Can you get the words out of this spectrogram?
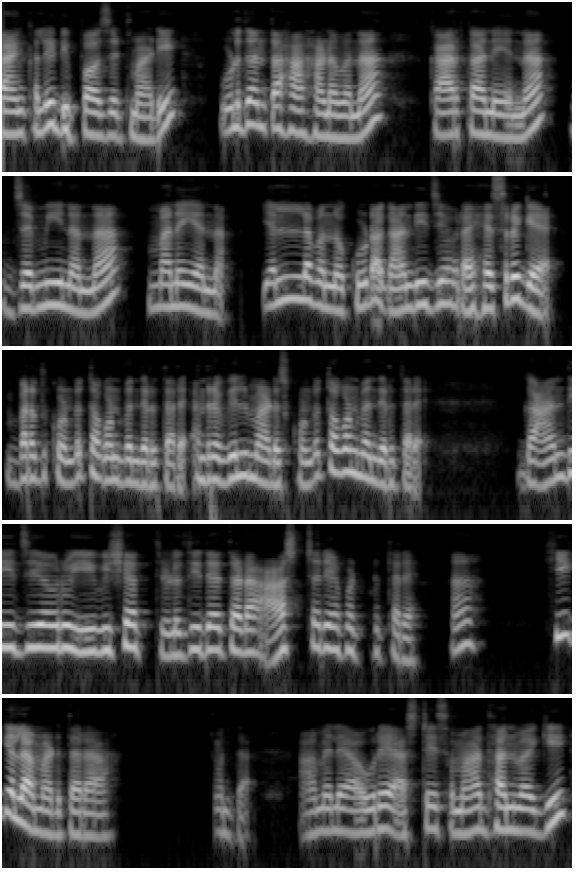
ಬ್ಯಾಂಕಲ್ಲಿ ಡಿಪಾಸಿಟ್ ಮಾಡಿ ಉಳಿದಂತಹ ಹಣವನ್ನು, ಕಾರ್ಖಾನೆಯನ್ನು, ಜಮೀನನ್ನು, ಮನೆಯನ್ನು ಎಲ್ಲವನ್ನು ಕೂಡ ಗಾಂಧೀಜಿಯವರ ಹೆಸರಿಗೆ ಬರೆದುಕೊಂಡು ತೊಗೊಂಡು ಬಂದಿರ್ತಾರೆ, ಅಂದರೆ ವಿಲ್ ಮಾಡಿಸ್ಕೊಂಡು ತೊಗೊಂಡು ಬಂದಿರ್ತಾರೆ. ಗಾಂಧೀಜಿಯವರು ಈ ವಿಷಯ ತಿಳಿದಿದೆ ತಡ ಆಶ್ಚರ್ಯ ಪಟ್ಬಿಡ್ತಾರೆ ಹಾಂ ಹೀಗೆಲ್ಲ ಮಾಡ್ತಾರಾ ಅಂತ. ಆಮೇಲೆ ಅವರೇ ಅಷ್ಟೇ ಸಮಾಧಾನವಾಗಿ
